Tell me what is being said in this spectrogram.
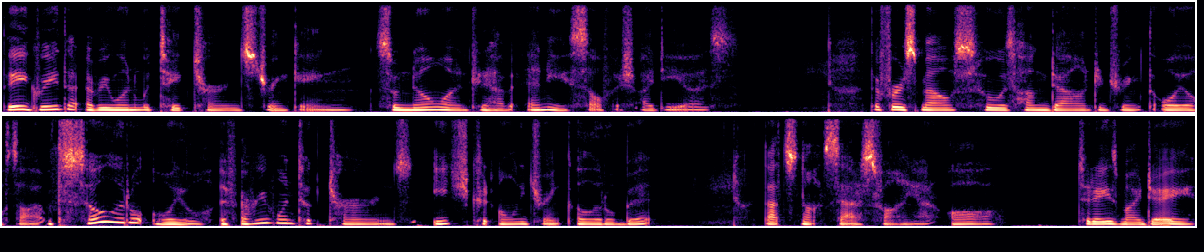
They agreed that everyone would take turns drinking, so no one can have any selfish ideas. The first mouse, who was hung down to drink the oil, thought, With so little oil, if everyone took turns, each could only drink a little bit, that's not satisfying at all. Today's my day.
